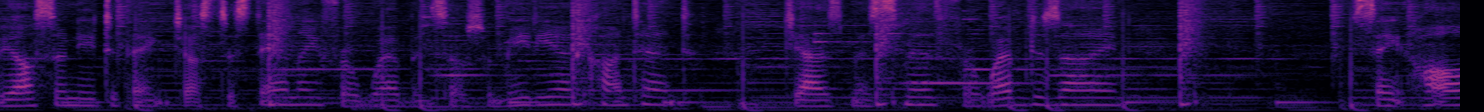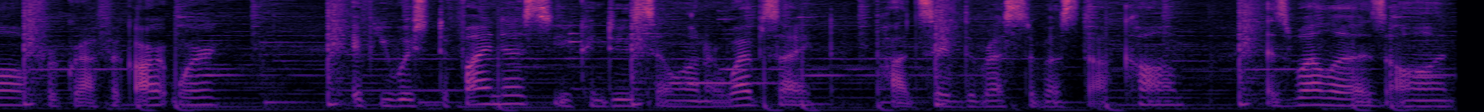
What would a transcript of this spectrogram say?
We also need to thank Justice Stanley for web and social media content, Jasmine Smith for web design, St. Hall for graphic artwork. If you wish to find us, you can do so on our website, podsavetherestofus.com, as well as on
